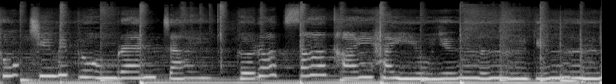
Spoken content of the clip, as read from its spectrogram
ทุกชีวิตรวมแรงใจ เพื่อรักษาไทยให้อยู่ยืนยืน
